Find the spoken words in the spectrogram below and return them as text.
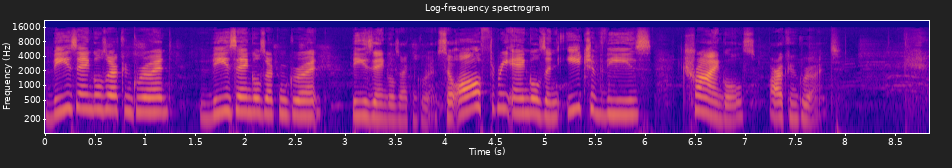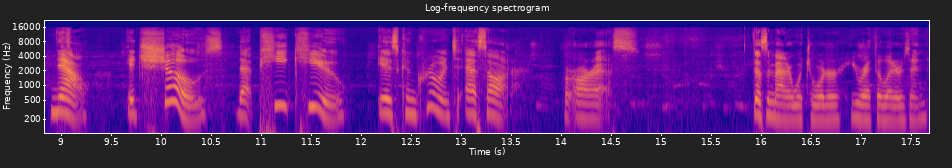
These angles are congruent, these angles are congruent, these angles are congruent. So all three angles in each of these triangles are congruent. Now, it shows that PQ is congruent to SR, or RS. Doesn't matter which order you write the letters in.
